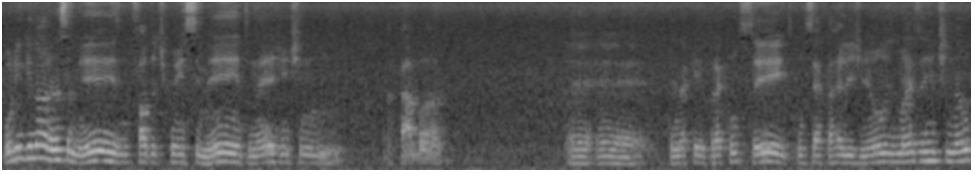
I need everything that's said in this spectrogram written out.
Por ignorância mesmo, falta de conhecimento, né, a gente acaba é, é, tendo aquele preconceito com certas religiões, mas a gente não,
